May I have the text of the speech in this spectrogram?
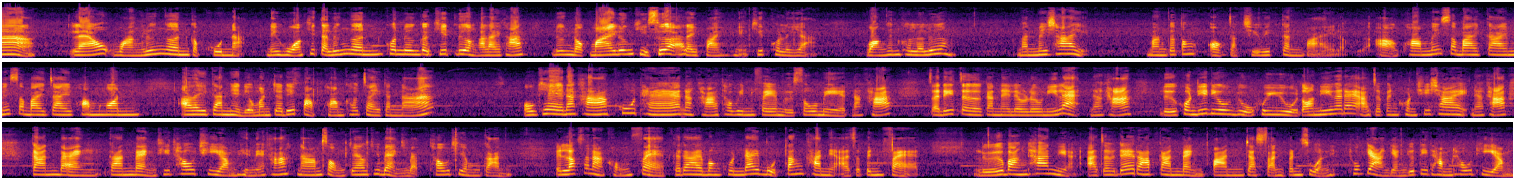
แล้วหวังเรื่องเงินกับคุณน่ะ ในหัวคิดแต่เรื่องเงิน คนนึงก็คิดเรื่องอะไรคะ เรื่องดอกไม้เรื่องขี่เสื้ออะไรไปเนี่ยคิดคนละอย่างหวังกันคนละเรื่อง มันไม่ใช่ มันก็ต้องออกจากชีวิตกันไปแล้วความไม่สบายกายไม่สบายใจความงอนอะไรกันเนี่ยเดี๋ยวมันจะได้ปรับความเข้าใจกันนะ โอเคนะคะ คู่แท้นะคะทวินเฟรมหรือโซเมดนะคะ จะได้เจอกันในเร็วๆนี้แหละนะคะ หรือคนที่ดิวอยู่คุยอยู่ตอนนี้ก็ได้อาจจะเป็นคนที่ใช่นะคะ การแบ่งการแบ่งที่เท่าเทียมเห็นไหมคะ น้ำสองแก้วที่แบ่งแบบเท่าเทียมกัน เป็นลักษณะของแฝดก็ได้บางคนได้บุตรตั้งครรภ์เนี่ยอาจจะเป็นแฝดหรือบางท่านเนี่ยอาจจะได้รับการแบ่งปันจัดสรรเป็นส่วนทุกอย่างอย่างยุติธรรมเท่าเทียม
